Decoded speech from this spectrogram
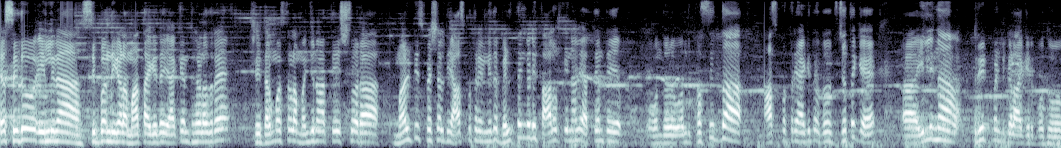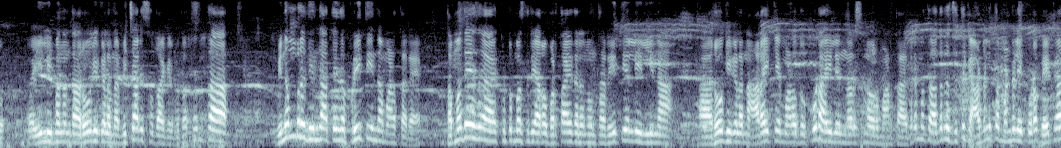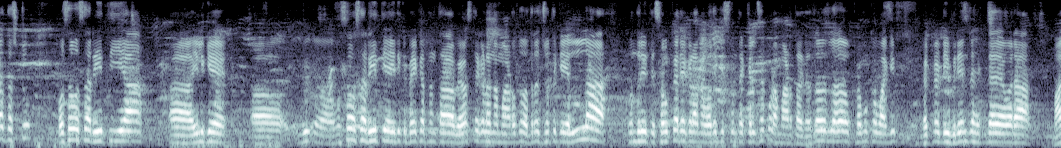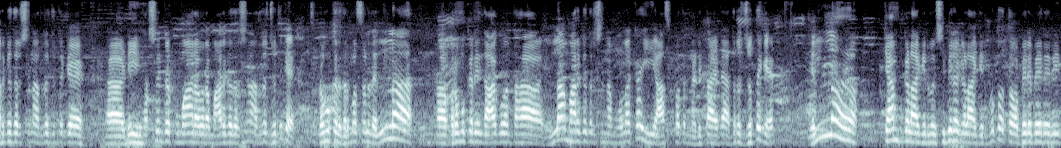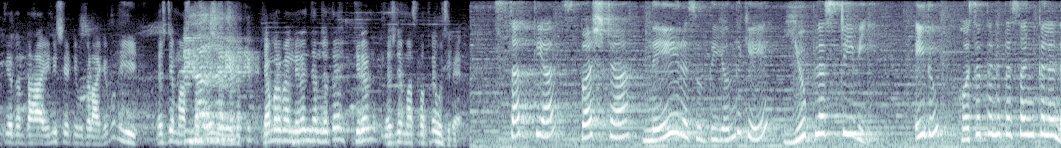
ಎಸ್ ಇದು ಇಲ್ಲಿನ ಸಿಬ್ಬಂದಿಗಳ ಮಾತಾಗಿದೆ. ಯಾಕೆಂತ ಹೇಳಿದ್ರೆ, ಶ್ರೀ ಧರ್ಮಸ್ಥಳ ಮಂಜುನಾಥೇಶ್ವರ ಮಲ್ಟಿ ಸ್ಪೆಷಾಲಿಟಿ ಆಸ್ಪತ್ರೆ ಏನಿದೆ, ಬೆಳ್ತಂಗಡಿ ತಾಲೂಕಿನಲ್ಲಿ ಅತ್ಯಂತ ಒಂದು ಒಂದು ಪ್ರಸಿದ್ಧ ಆಸ್ಪತ್ರೆ ಆಗಿದೆ. ಅದರ ಜೊತೆಗೆ ಇಲ್ಲಿನ ಟ್ರೀಟ್ಮೆಂಟ್ಗಳಾಗಿರ್ಬೋದು ಇಲ್ಲಿ ಬಂದಂತಹ ರೋಗಿಗಳನ್ನ ವಿಚಾರಿಸೋದಾಗಿರ್ಬೋದು, ಅತ್ಯಂತ ವಿನಮ್ರದಿಂದ, ಅತ್ಯಂತ ಪ್ರೀತಿಯಿಂದ ಮಾಡ್ತಾರೆ. ತಮ್ಮದೇ ಕುಟುಂಬಸ್ಥರು ಯಾರೋ ಬರ್ತಾ ಇದ್ದಾರೆ ಅನ್ನುವಂಥ ರೀತಿಯಲ್ಲಿ ಇಲ್ಲಿನ ರೋಗಿಗಳನ್ನು ಆರೈಕೆ ಮಾಡೋದು ಕೂಡ ಇಲ್ಲಿನ ನರ್ಸ್ನವರು ಮಾಡ್ತಾ ಇದ್ದಾರೆ. ಮತ್ತು ಅದರ ಜೊತೆಗೆ ಆಡಳಿತ ಮಂಡಳಿ ಕೂಡ ಬೇಕಾದಷ್ಟು ಹೊಸ ಹೊಸ ರೀತಿಯ ಇಲ್ಲಿಗೆ ಹೊಸ ಹೊಸ ರೀತಿಯ ಇದಕ್ಕೆ ಬೇಕಾದಂತಹ ವ್ಯವಸ್ಥೆಗಳನ್ನು ಮಾಡೋದು, ಅದರ ಜೊತೆಗೆ ಎಲ್ಲ ಒಂದು ರೀತಿಯ ಸೌಕರ್ಯಗಳನ್ನು ಒದಗಿಸುವಂಥ ಕೆಲಸ ಕೂಡ ಮಾಡ್ತಾ ಇದೆ ಅದರಲ್ಲ ಪ್ರಮುಖವಾಗಿ ಡಾಕ್ಟರ್ ಡಿ ವೀರೇಂದ್ರ ಹೆಗ್ಡೆ ಅವರ ಮಾರ್ಗದರ್ಶನ, ಅದರ ಜೊತೆಗೆ ಡಿ ಹರ್ಷೇಂದ್ರ ಕುಮಾರ್ ಅವರ ಮಾರ್ಗದರ್ಶನ, ಅದರ ಜೊತೆಗೆ ಪ್ರಮುಖರ ಧರ್ಮಸ್ಥಳದ ಎಲ್ಲ ಪ್ರಮುಖರಿಂದ ಆಗುವಂತಹ ಎಲ್ಲ ಮಾರ್ಗದರ್ಶನ ಮೂಲಕ ಈ ಆಸ್ಪತ್ರೆ ನಡೀತಾ ಇದೆ. ಅದರ ಜೊತೆಗೆ ಎಲ್ಲ ಕ್ಯಾಂಪ್ಗಳಾಗಿರ್ಬೋದು, ಶಿಬಿರಗಳಾಗಿರ್ಬೋದು ಅಥವಾ ಬೇರೆ ಬೇರೆ ರೀತಿಯಾದಂತಹ ಇನಿಷಿಯೇಟಿವ್ಗಳಾಗಿರ್ಬೋದು ಈ ಎಸ್ ಡಿ ಎಂ ಆಸ್ಪತ್ರೆ ಕ್ಯಾಮರಾಮ್ಯಾನ್ ನಿರಂಜನ್ ಜೊತೆ ಕಿರಣ್ ಎಸ್ ಡಿ ಎಂ ಆಸ್ಪತ್ರೆ ಸತ್ಯ, ಸ್ಪಷ್ಟ, ನೇರ ಸುದ್ದಿಯೊಂದಿಗೆ ಯು ಪ್ಲಸ್ ಟಿವಿ ಇದು ಹೊಸತನದ ಸಂಕಲನ.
